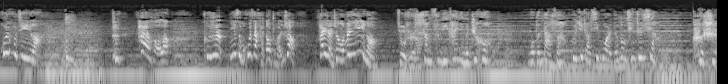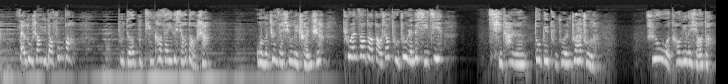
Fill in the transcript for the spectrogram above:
恢复记忆了，嗯太好了！可是你怎么会在海盗船上还染上了瘟疫呢？就是啊，上次离开你们之后，我本打算回去找西古尔德弄清真相，可是，在路上遇到风暴，不得不停靠在一个小岛上。我们正在修理船只。突然遭到岛上土著人的袭击，其他人都被土著人抓住了，只有我逃离了小岛。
